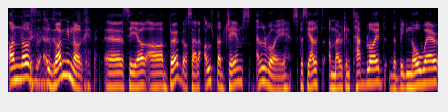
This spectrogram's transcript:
Anders Ragnar eh, sier av bøker så er det alt av James Elroy, spesielt American Tabloid, The Big Nowhere,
